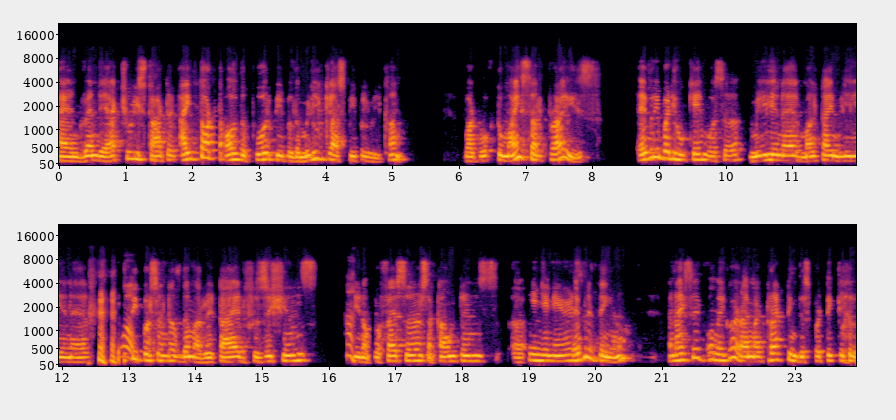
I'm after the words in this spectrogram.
And when they actually started, I thought all the poor people, the middle class people will come. But to my surprise, everybody who came was a millionaire, multi-millionaire. Whoa. 50% of them are retired physicians, Huh. you know, professors, accountants, uh, Engineers. everything, you know. And I said, Oh my God, I'm attracting this particular.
